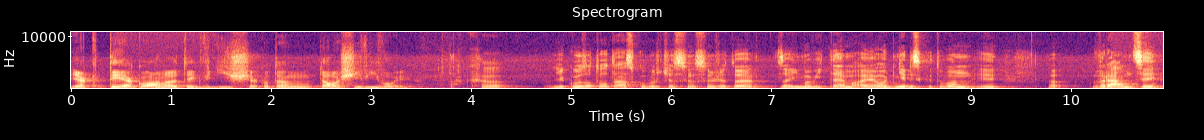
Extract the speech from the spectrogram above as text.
jak ty jako analytik vidíš jako ten další vývoj? Tak eh, děkuji za tu otázku, protože si myslím, že to je zajímavý téma a je hodně diskutovan i eh, v rámci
